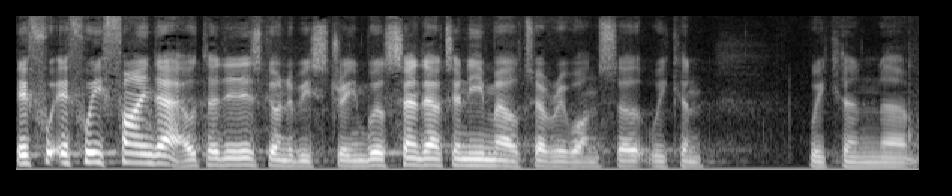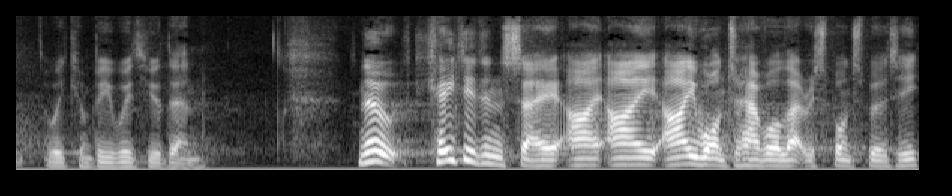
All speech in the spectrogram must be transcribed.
If, if we find out that it is going to be streamed, we'll send out an email to everyone so that we can, we can, um, we can be with you then. No, Katie didn't say, I, I, I want to have all that responsibility.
